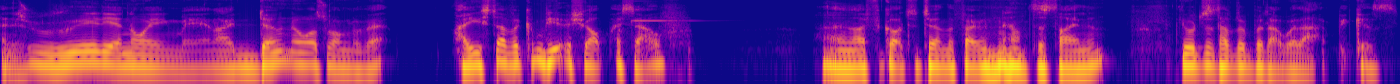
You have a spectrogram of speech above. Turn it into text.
and it's really annoying me, and I don't know what's wrong with it. I used to have a computer shop myself, and I forgot to turn the phone down to silent. You'll just have to put up with that because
